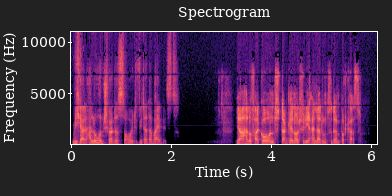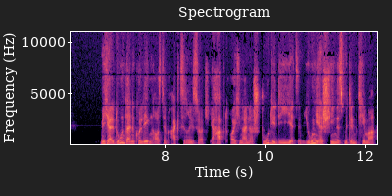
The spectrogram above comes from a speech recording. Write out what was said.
Michael, hallo und schön, dass du heute wieder dabei bist. Ja, hallo Falco und danke erneut für die Einladung zu deinem Podcast. Michael, du und deine Kollegen aus dem Aktienresearch, ihr habt euch in einer Studie, die jetzt im Juni erschienen ist, mit dem Thema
